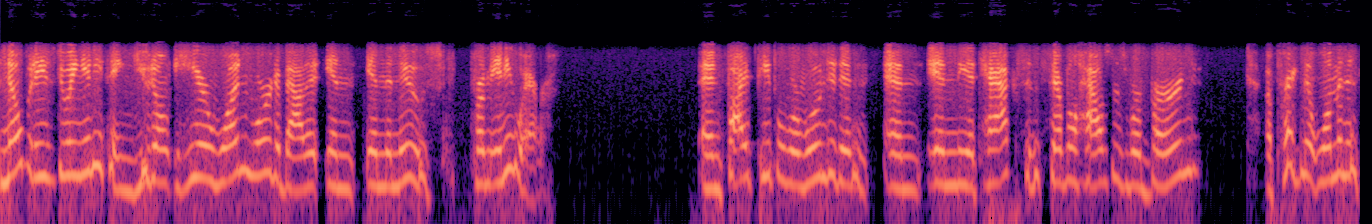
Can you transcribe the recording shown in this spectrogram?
nobody's doing anything. You don't hear one word about it in in the news from anywhere. And five people were wounded in and in the attacks, and several houses were burned. A pregnant woman and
